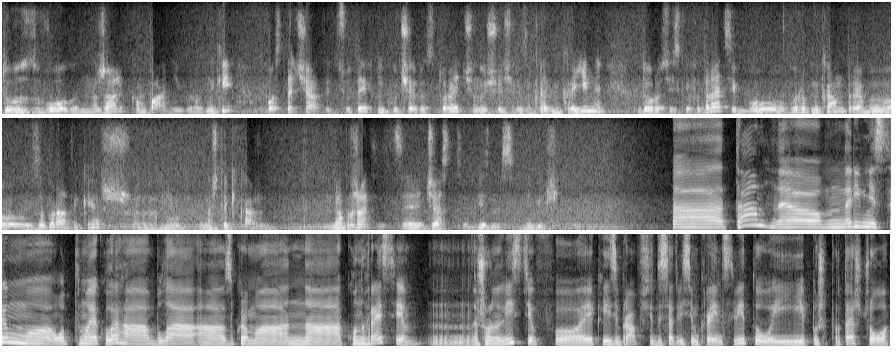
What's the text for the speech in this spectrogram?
дозволено, на жаль, компанії-виробники постачати цю техніку через Туреччину, ще через окремі країни до Російської Федерації, бо виробникам треба забирати кеш. Е, Ну вони ж таки кажуть, не ображайтеся, це just business, не більше. Е, Та е, на рівні з цим, е, от моя колега була зокрема на конгресі журналістів, який зібрав 68 країн світу, і пише про те, що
